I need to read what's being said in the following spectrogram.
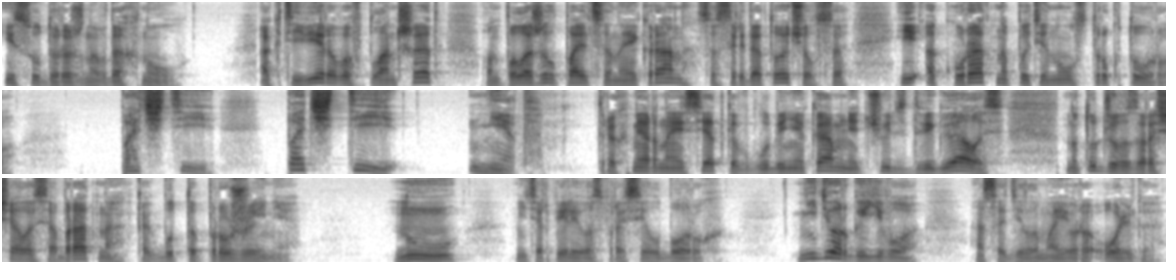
и судорожно вдохнул. Активировав планшет, он положил пальцы на экран, сосредоточился и аккуратно потянул структуру. «Почти, почти... Нет». Трехмерная сетка в глубине камня чуть сдвигалась, но тут же возвращалась обратно, как будто пружине. «Ну?» — нетерпеливо спросил Борух. «Не дергай его!» — осадила майора Ольга.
